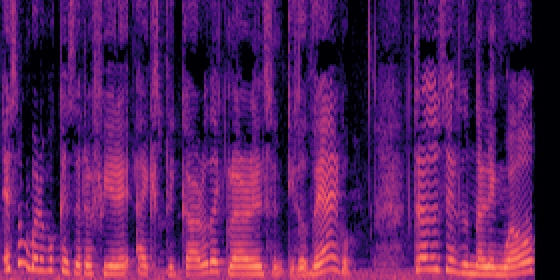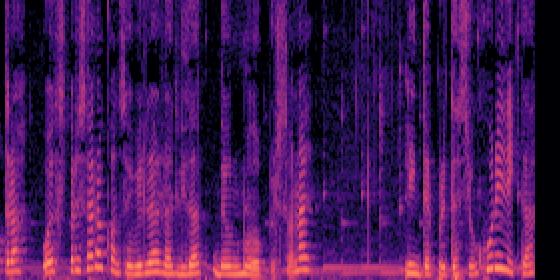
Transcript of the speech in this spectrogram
es un verbo que se refiere a explicar o declarar el sentido de algo, traducir de una lengua a otra o expresar o concebir la realidad de un modo personal. La interpretación jurídica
